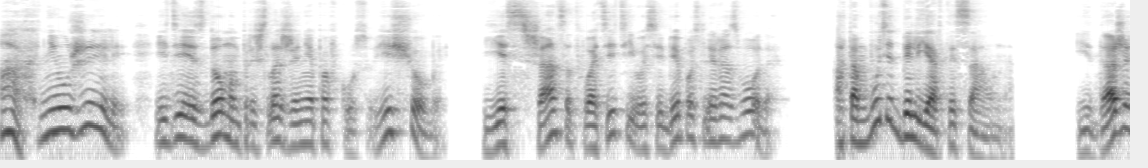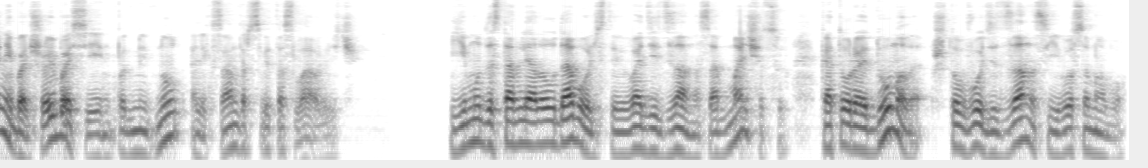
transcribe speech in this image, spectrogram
Ах, неужели? Идея с домом пришла жене по вкусу. Еще бы. Есть шанс отхватить его себе после развода. А там будет бильярд и сауна? И даже небольшой бассейн, подмигнул Александр Святославович. Ему доставляло удовольствие водить за нос обманщицу, которая думала, что вводит за нос его самого.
